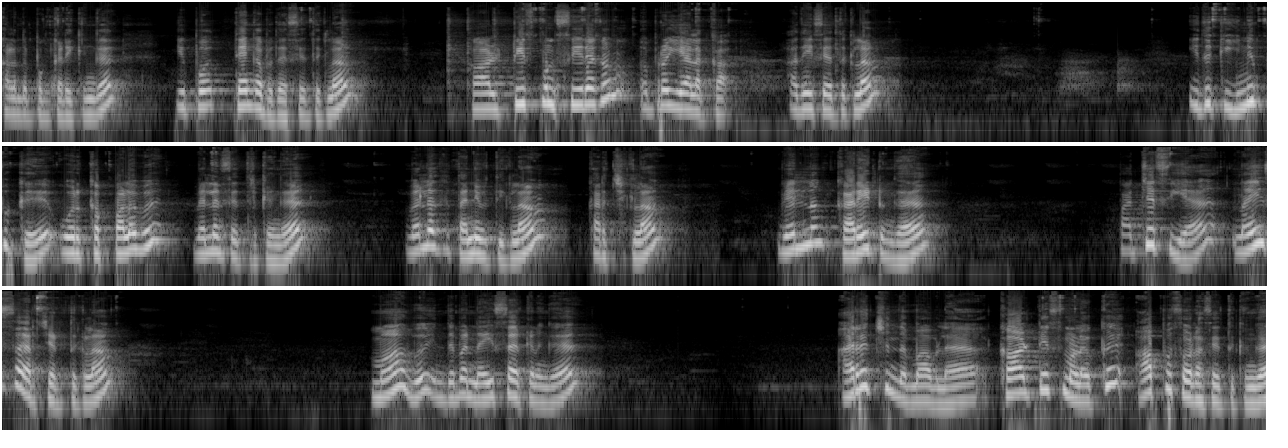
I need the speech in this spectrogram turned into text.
கலந்தப்பம் கிடைக்குங்க. இப்போது தேங்காய் பத்தை சேர்த்துக்கலாம். கால் டீஸ்பூன் சீரகம் அப்புறம் ஏலக்காய். அதையும் சேர்த்துக்கலாம். இதுக்கு இனிப்புக்கு ஒரு கப் அளவு வெல்லம் சேர்த்துருக்கேங்க. வெள்ளத்தை தண்ணி ஊற்றிக்கலாம் கரைச்சிக்கலாம். வெல்லம் கரையட்டுங்க. பச்சரிசியை நைஸாக அரைச்சி எடுத்துக்கலாம். மாவு இந்த மாதிரி நைஸாக இருக்கணுங்க. அரைச்சி இந்த மாவில் கால் டீஸ்பூன் அளவுக்கு ஆப்ப சோடா சேர்த்துக்குங்க.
